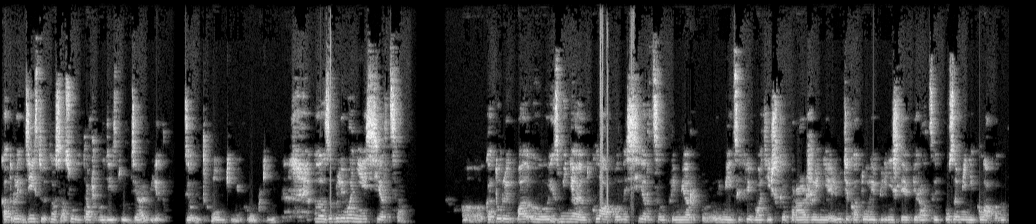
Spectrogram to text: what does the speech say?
которое действует на сосуды так же, как действует диабет, делает их ломкими, хрупкими. Э, заболевания сердца, э, которые изменяют клапаны сердца, например, имеется климатическое поражение, люди, которые перенесли операции по замене клапанов,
